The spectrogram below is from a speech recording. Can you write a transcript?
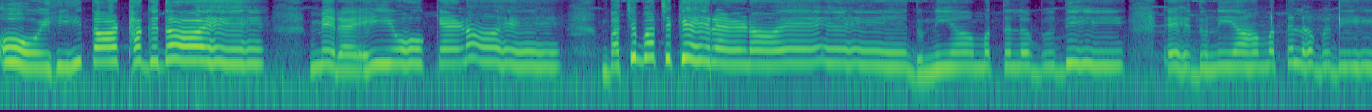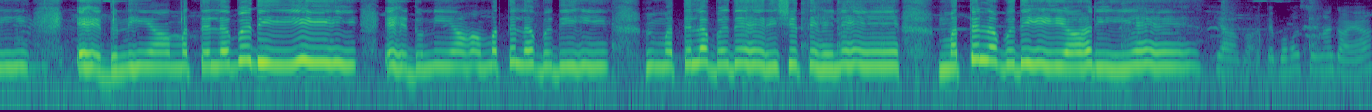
ਉਹ ਹੀ ਤਾਂ ਠੱਗਦਾ ਏ। ਮੇਰਾ ਇਹੀ ਉਹ ਕਹਿਣਾ ਏ ਬਚ ਬਚ ਕੇ ਰਹਿਣਾ ਏ। ਦੁਨੀਆ ਮਤਲਬ ਦੀ ਇਹ ਦੁਨੀਆ ਮਤਲਬ ਦੀ ਇਹ ਦੁਨੀਆ ਮਤਲਬ ਦੀ ਇਹ ਦੁਨੀਆ ਮਤਲਬ ਦੀ ਮਤਲਬ ਦੇ ਰਿਸ਼ਤੇ ਨੇ ਮਤਲਬ ਦੀ ਯਾਰੀ ਏ। ਕੀ ਬਾਤ ਹੈ ਬਹੁਤ ਸੋਹਣਾ ਗਾਇਆ।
